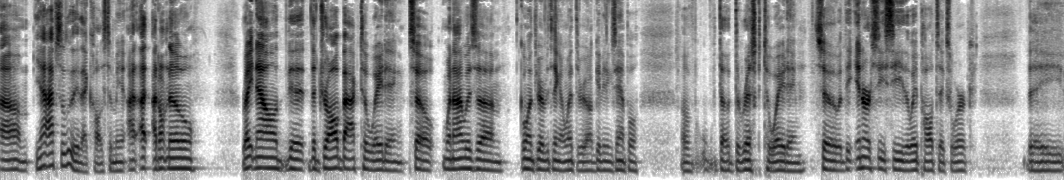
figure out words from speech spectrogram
Um, yeah, absolutely. That calls to me. I, I, I don't know. Right now, the the drawback to waiting. So when I was um, going through everything I went through, I'll give you an example of the the risk to waiting. So the NRCC, the way politics work they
